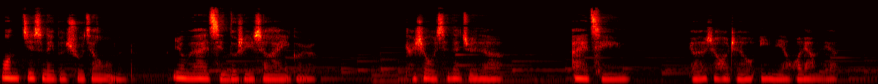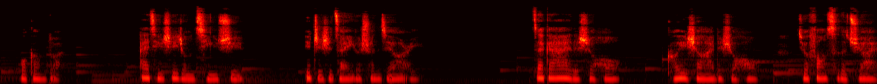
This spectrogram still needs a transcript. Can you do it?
忘记是哪本书教我们的，认为爱情都是一生爱一个人。可是我现在觉得，爱情有的时候只有一年或两年，或更短。爱情是一种情绪，也只是在一个瞬间而已。在该爱的时候，可以深爱的时候，就放肆的去爱；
